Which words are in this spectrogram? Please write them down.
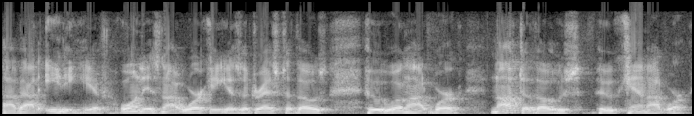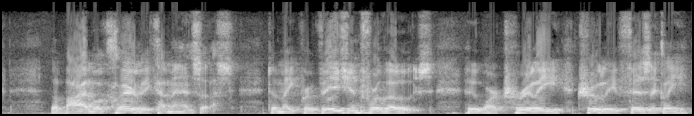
about eating, if one is not working, is addressed to those who will not work, not to those who cannot work. The Bible clearly commands us to make provision for those who are truly, truly physically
